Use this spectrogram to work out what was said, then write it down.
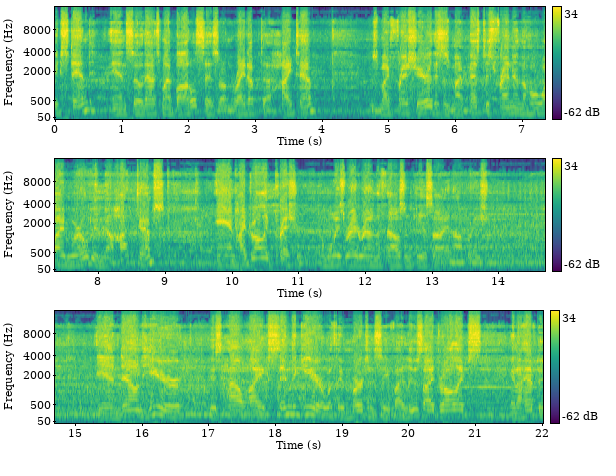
extend and so that's my bottle says I'm right up to high temp this is my fresh air. This is my bestest friend in the whole wide world in uh, hot temps. And hydraulic pressure. I'm always right around the 1000 psi in operation. And down here is how I extend the gear with emergency. If I lose hydraulics and I have to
